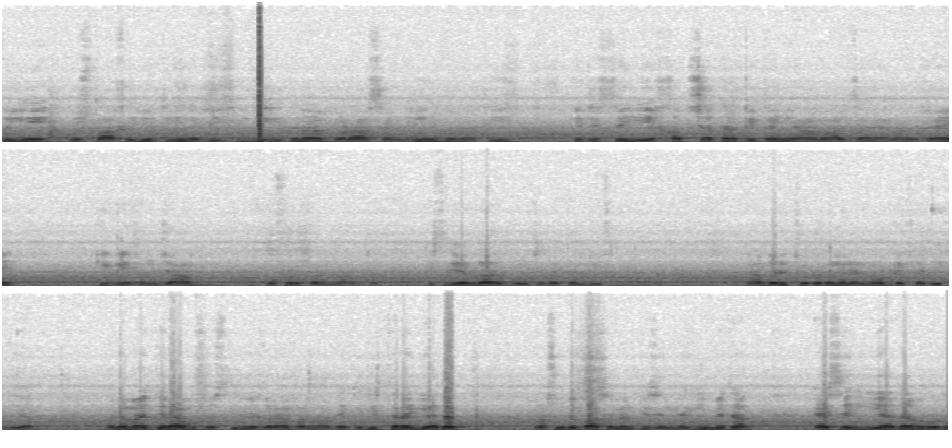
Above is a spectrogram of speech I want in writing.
तो ये गुस्ताखी जो थी नबी की, ये इतना बड़ा संगीन गुना थी कि जिससे ये खदशा था कि कहीं अमाल ज़ाया ना हो जाएँ क्योंकि अंजाम कुफर पर ना हो जाए। इसलिए अल्लाह रबुल्ज़त तंबी फरमाया यहाँ पर एक छोटा सा मैंने नोट लिखा, देख लिया। कराम मुफसर कराम फरमाते हैं कि जिस तरह ये अदब रसूल वसल्लम की ज़िंदगी में था ऐसे ही ये अदब रोज़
